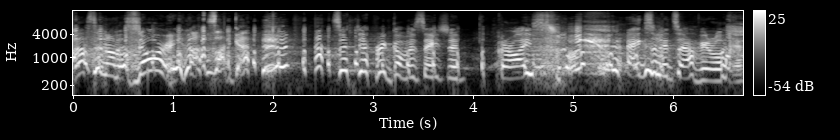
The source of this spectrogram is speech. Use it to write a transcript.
That's another story. That's like a, that's a different conversation. Christ. Excellent to have you all here.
